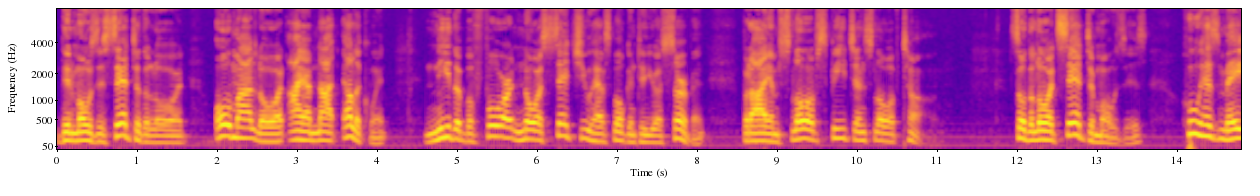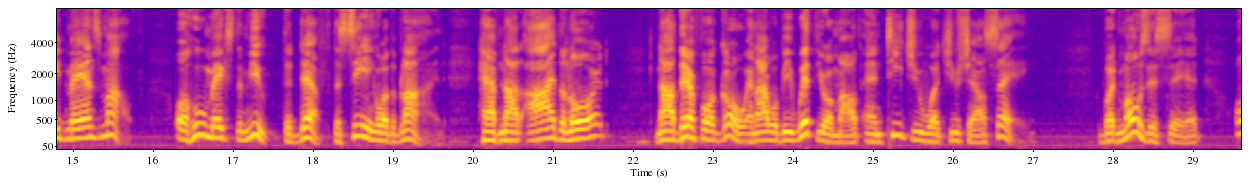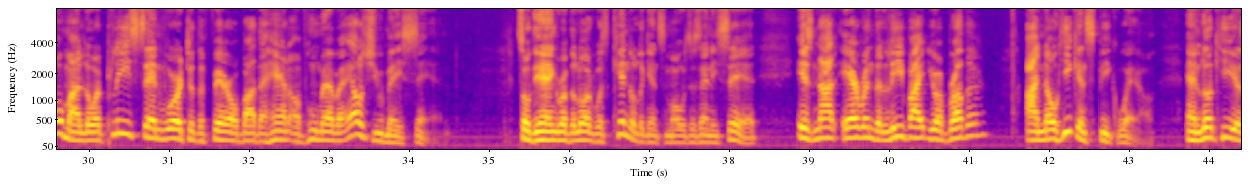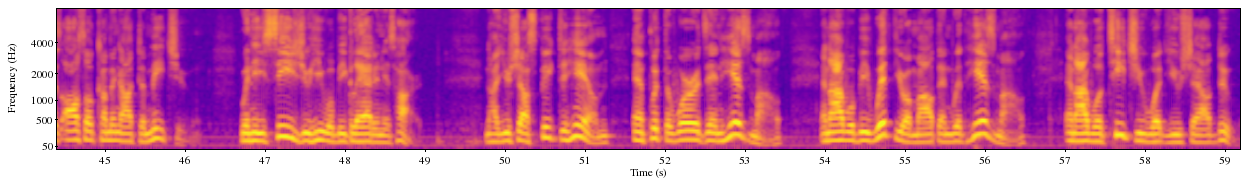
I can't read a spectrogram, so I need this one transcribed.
Then Moses said to the Lord, O my Lord, I am not eloquent, neither before nor since you have spoken to your servant, but I am slow of speech and slow of tongue. So the Lord said to Moses, Who has made man's mouth? Or who makes the mute, the deaf, the seeing, or the blind? Have not I the Lord? Now therefore go, and I will be with your mouth and teach you what you shall say. But Moses said, O my Lord, please send word to the Pharaoh by the hand of whomever else you may send. So the anger of the Lord was kindled against Moses, and he said, Is not Aaron the Levite your brother? I know he can speak well. And look, he is also coming out to meet you. When he sees you, he will be glad in his heart. Now you shall speak to him and put the words in his mouth, and I will be with your mouth and with his mouth, and I will teach you what you shall do.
